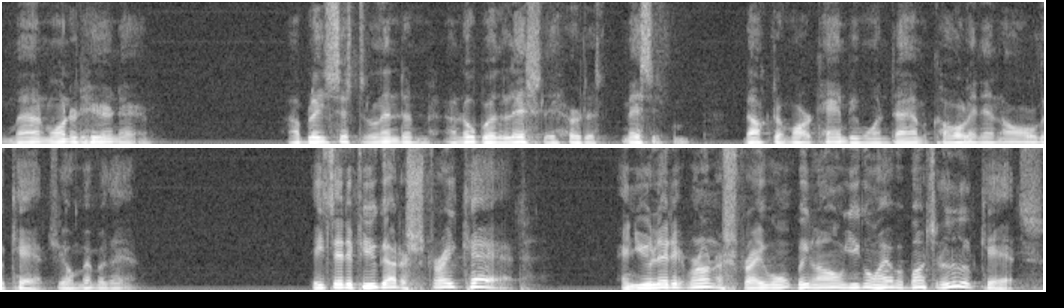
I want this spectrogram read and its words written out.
Your mind wandered here and there. I believe Sister Linda, I know Brother Leslie heard a message from Dr. Mark Hanby one time calling in all the cats. Y'all remember that? He said if you got a stray cat and you let it run astray, won't be long you're going to have a bunch of little cats.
